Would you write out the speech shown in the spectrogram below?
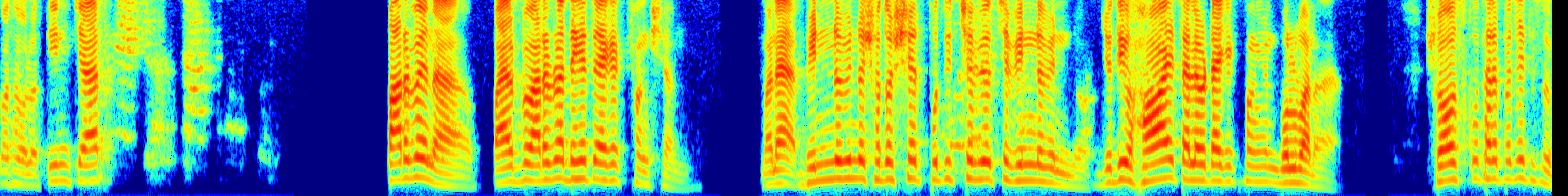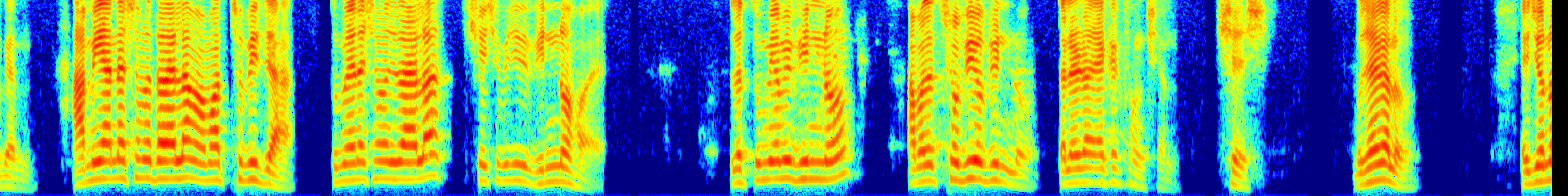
কথা বলো। তিন চার পারবে না পারবে না দেখে তো এক এক ফাংশন মানে ভিন্ন ভিন্ন সদস্যের প্রতিচ্ছবি হচ্ছে ভিন্ন ভিন্ন। যদি হয় তাহলে ওটা এক এক ফাংশন বলবা না। সহজ কোথায় পেঁচাইতেছো কেন? আমি আয়নার সামনে দাঁড়ালাম আমার ছবি যা। তুমি আয়নার সামনে দাঁড়ালা সেই ছবি যদি ভিন্ন হয়, তাহলে তুমি আমি ভিন্ন, আমাদের ছবিও ভিন্ন, তাহলে এটা এক এক ফাংশন শেষ। বোঝা গেল? এই জন্য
